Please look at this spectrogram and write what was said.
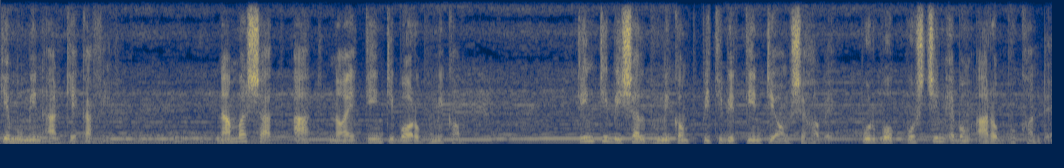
কে মুমিন আর কে কাফির। নাম্বার সাত, আট, নয়, তিনটি বড় ভূমিকম্প। তিনটি বিশাল ভূমিকম্প পৃথিবীর তিনটি অংশে হবে, পূর্ব, পশ্চিম এবং আরব ভূখণ্ডে।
